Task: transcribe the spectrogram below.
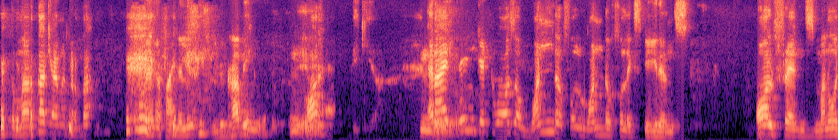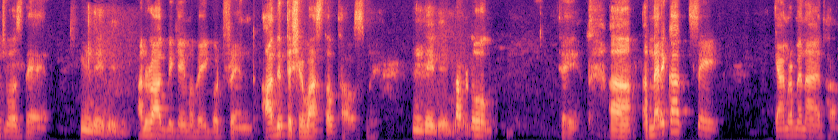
तो मरता क्या मैं करता? मैंने फाइनली लिखा भी और भी किया। And I think it was a wonderful wonderful experience all friends manoj was there. Anurag became a very good friend Aditya Shrivastava था उसमें सब लोग थे। अमेरिका से कैमरामैन आया था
